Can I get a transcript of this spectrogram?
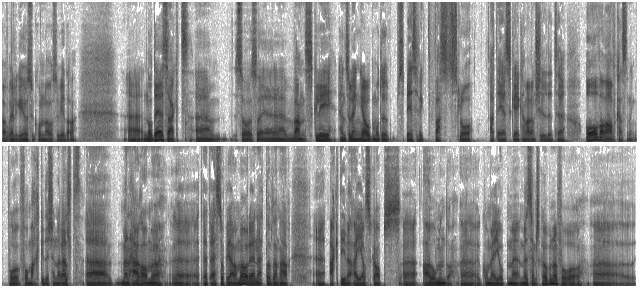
av religiøse grunner osv. Eh, når det er sagt, eh, så, så, er det vanskelig enn så lenge å på en måte spesifikt fastslå at ESG kan være en kilde til overavkastning på, for markedet generelt. Eh, men her har vi eh, et, et S oppi ermet, og det er nettopp den her eh, aktive eierskapsarmen, da, eh, hvor vi jobber med, med selskapene for å eh,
